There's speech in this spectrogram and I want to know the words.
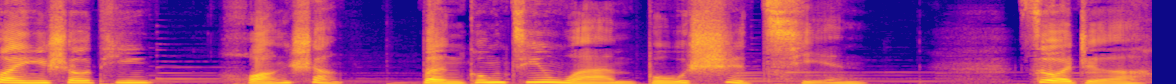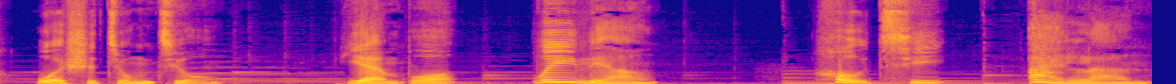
欢迎收听《皇上，本宫今晚不侍寝》，作者我是囧囧，演播微凉，后期艾兰。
